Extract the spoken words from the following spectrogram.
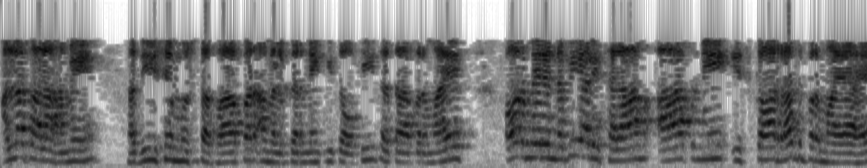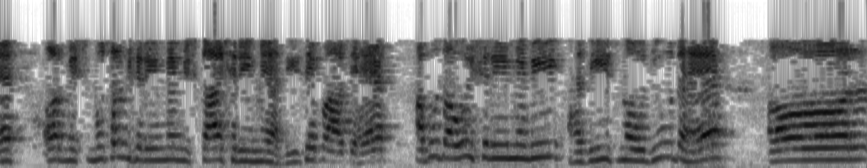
اللہ تعالی ہمیں حدیث مصطفیٰ پر عمل کرنے کی توفیق عطا فرمائے۔ اور میرے نبی علیہ السلام، آپ نے اس کا رد فرمایا ہے۔ اور مسلم شریف میں مشکا شریف میں حدیث پاک ہے۔ ابو داود شریف میں بھی حدیث موجود ہے۔ اور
